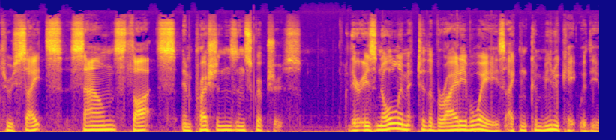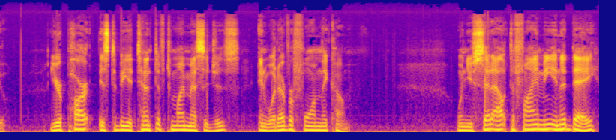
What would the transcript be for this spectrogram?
Through sights, sounds, thoughts, impressions, and scriptures. There is no limit to the variety of ways I can communicate with you. Your part is to be attentive to my messages in whatever form they come. When you set out to find me in a day,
